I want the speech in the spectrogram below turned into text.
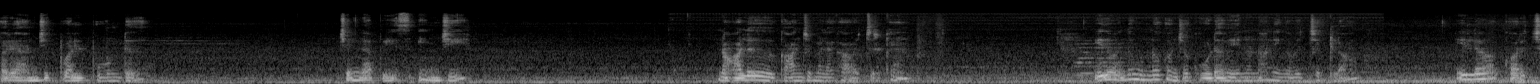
ஒரு அஞ்சு டுவெல் பூண்டு சின்ன பீஸ் இஞ்சி நாலு காஞ்ச மிளகாய் வச்சுருக்கேன். இது வந்து இன்னும் கொஞ்சம் கூட வேணும்னா நீங்கள் வச்சுக்கலாம். இல்லை குறைச்ச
